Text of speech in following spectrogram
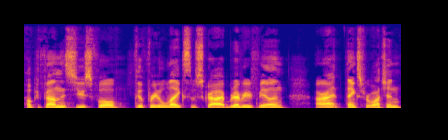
Hope you found this useful. Feel free to like, subscribe, whatever you're feeling. All right, thanks for watching.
